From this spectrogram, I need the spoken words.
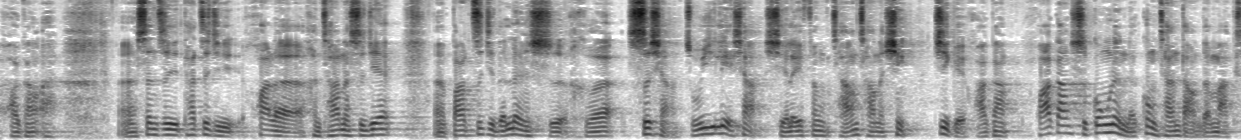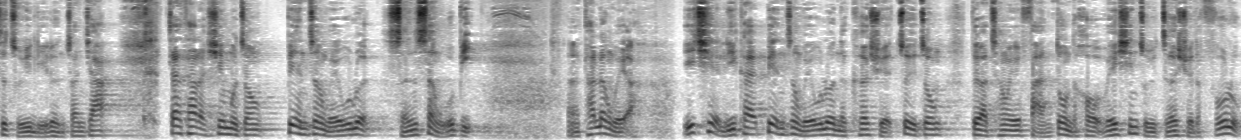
华冈啊，嗯，甚至于他自己花了很长的时间，嗯，把自己的认识和思想逐一列项，写了一封长长的信寄给华冈。华冈是公认的共产党的马克思主义理论专家，在他的心目中，辩证唯物论神圣无比，嗯，他认为啊。一切离开辩证唯物论的科学，最终都要成为反动的和唯心主义哲学的俘虏。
